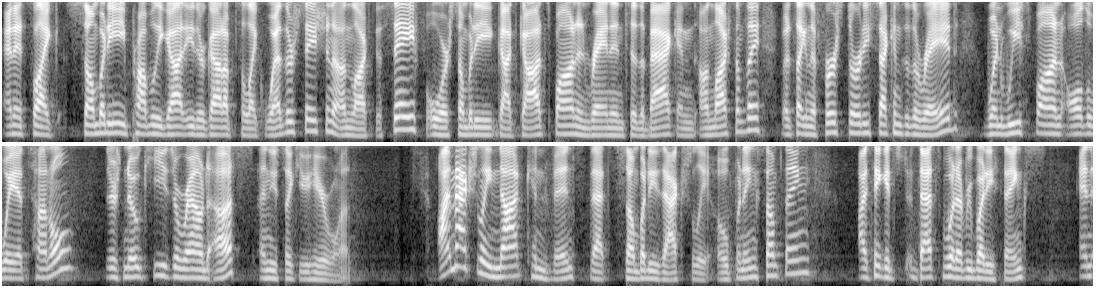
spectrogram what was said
and it's like somebody probably got either got up to like weather station, unlocked a safe, or somebody got God spawn and ran into the back and unlocked something. But it's like in the first 30 seconds of the raid, when we spawn all the way a tunnel, there's no keys around us, and it's like you hear one. I'm actually not convinced that somebody's actually opening something. I think it's that's what everybody thinks, and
